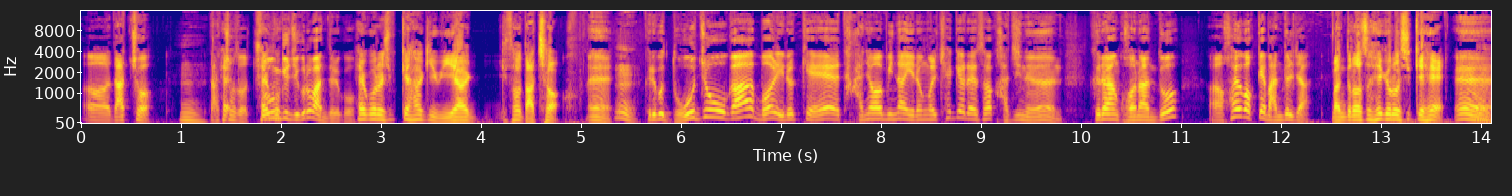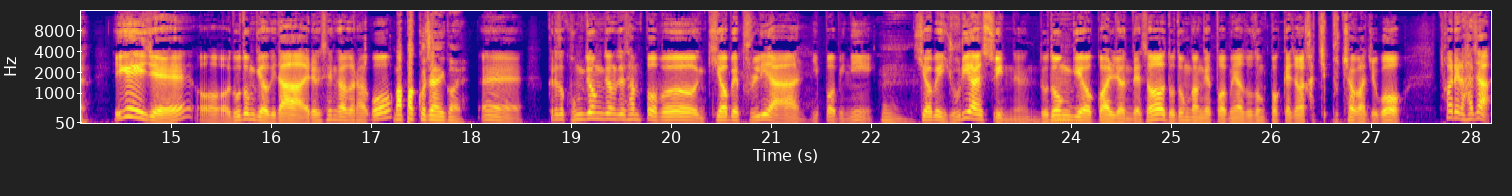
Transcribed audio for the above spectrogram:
어 낮춰 음. 낮춰서 주은규직으로 만들고 해고를 쉽게 하기 위해서 낮춰. 예. 음. 그리고 노조가 뭘 이렇게 단협이나 이런 걸 체결해서 가지는 그러한 권한도 어, 헐겁게 만들자. 만들어서 해고를 쉽게 해. 예. 음. 이게 이제 어, 노동개혁이다 이렇게 생각을 하고 맞바꾸자 이걸. 예. 그래서 공정경제 3법은 기업에 불리한 입법이니 음. 기업에 유리할 수 있는 노동개혁 관련돼서 노동관계법이나 노동법 개정을 같이 붙여가지고 처리를 하자.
